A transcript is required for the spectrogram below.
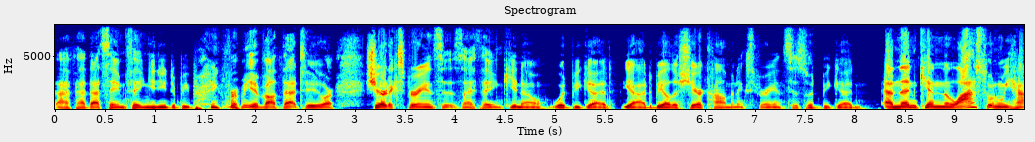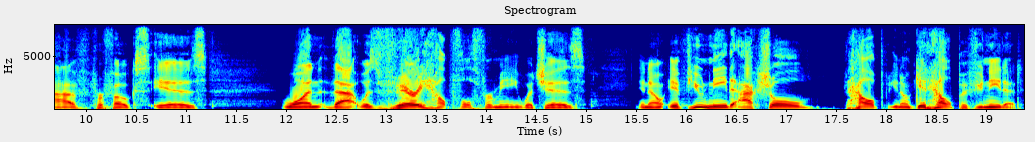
I've had that same thing. You need to be praying for me about that too, or shared experiences. I think you know would be good. Yeah, to be able to share common experiences would be good. And then, Ken, the last one we have for folks is one that was very helpful for me, which is, you know, if you need actual help, you know, get help if you need it.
